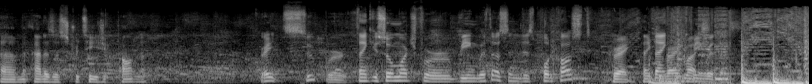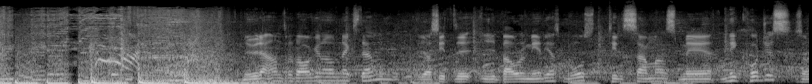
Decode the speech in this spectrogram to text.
um, and as a strategic partner. Great, super. Thank you so much for being with us in this podcast. Great, thank, Thank you you very for much. Nu är det andra dagen av NextM. Jag sitter i Bauer Medias bås tillsammans med Nic Hodges som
